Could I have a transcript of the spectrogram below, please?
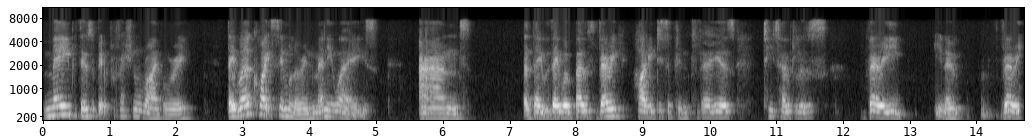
maybe there's a bit of professional rivalry they were quite similar in many ways, and they they were both very highly disciplined players, teetotalers, very you know very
